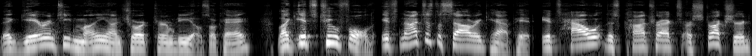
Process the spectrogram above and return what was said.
the guaranteed money on short term deals. Okay, like it's twofold. It's not just a salary cap hit; it's how these contracts are structured,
